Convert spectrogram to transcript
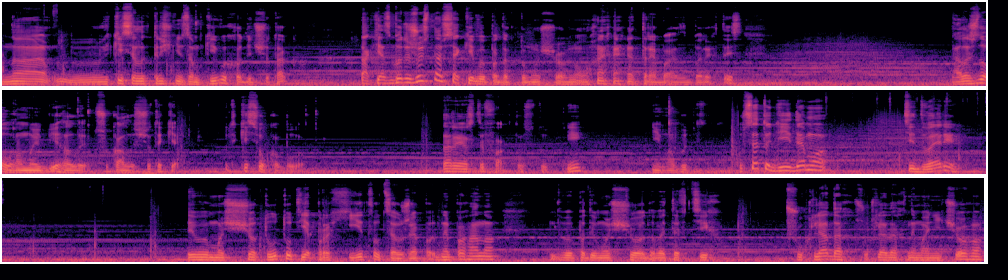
на якісь електричні замки, виходить, що так. Так, я збережусь на всякий випадок, тому що, ну, треба зберегтись. Але ж довго ми бігали, шукали, що таке. Тут якесь око було. Старий артефакт ось тут, ні? Ні, мабуть. Ну все, тоді йдемо в ці двері. Дивимося, що тут. Тут є прохід, це вже непогано. Ви подивимося, що давайте в цих шухлядах. В шухлядах нема нічого.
